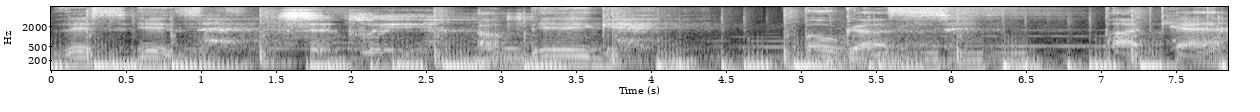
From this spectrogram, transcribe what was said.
this is Simply a big, bogus podcast.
